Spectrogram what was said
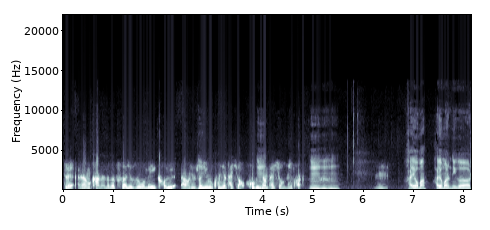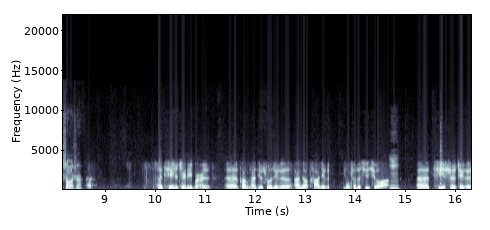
对，然后看了那个车就是我没考虑，然后就说因为空间太小，后备箱太小那块儿，嗯嗯嗯，嗯。还有吗？还有吗？那个邵老师，呃，其实这里边儿，呃，刚才就说这个，按照他这个用车的需求啊，嗯，呃，其实这个，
